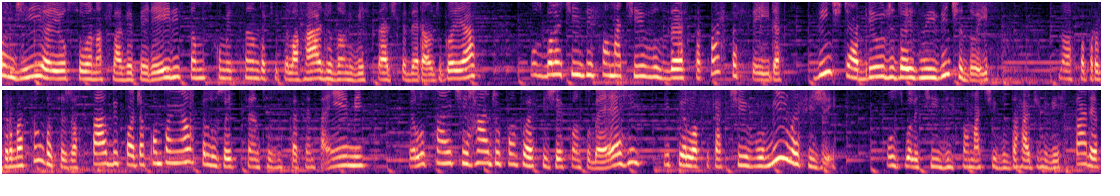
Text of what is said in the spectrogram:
bom dia. Eu sou Ana Flávia Pereira e estamos começando aqui pela rádio da Universidade Federal de Goiás os boletins informativos desta quarta-feira, 20 de abril de 2022. Nossa programação, você já sabe, pode acompanhar pelos 870m, pelo site radio.fg.br e pelo aplicativo MinUFG. Os boletins informativos da Rádio Universitária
